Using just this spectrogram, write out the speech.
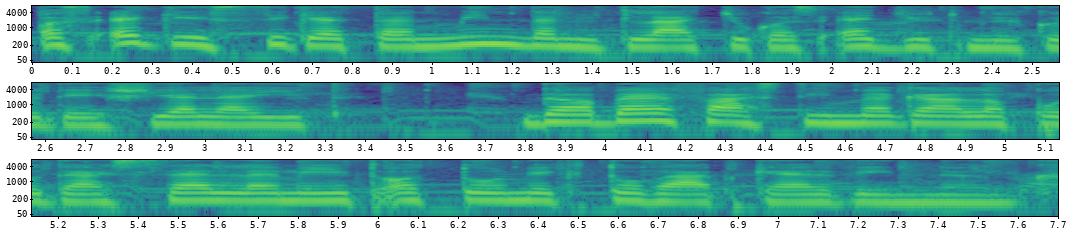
Az egész szigeten mindenütt látjuk az együttműködés jeleit, de a belfasti megállapodás szellemét attól még tovább kell vinnünk.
